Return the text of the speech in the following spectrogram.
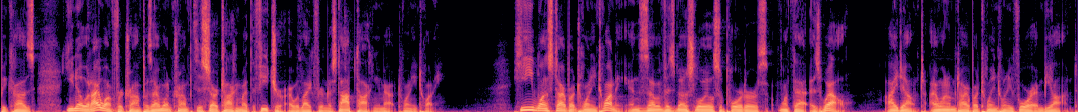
Because you know what I want for Trump is I want Trump to start talking about the future. I would like for him to stop talking about 2020. He wants to talk about 2020, and some of his most loyal supporters want that as well. I don't. I want him to talk about 2024 and beyond.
